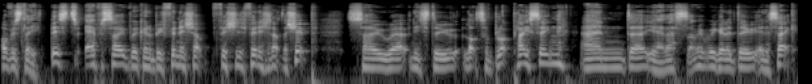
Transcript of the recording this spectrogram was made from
obviously, this episode we're going to be finish up finishing up the ship, so uh, need to do lots of block placing, and uh, yeah, that's something we're going to do in a sec.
